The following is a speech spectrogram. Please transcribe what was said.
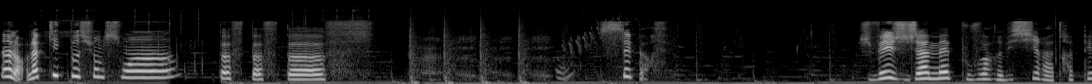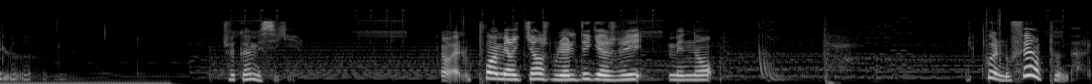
Alors, la petite potion de soin. Pof, pof, pof. C'est parfait. Je vais jamais pouvoir réussir à attraper le... Je vais quand même essayer. Ouais, le point américain, je voulais le dégager, mais non elle nous fait un peu mal.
